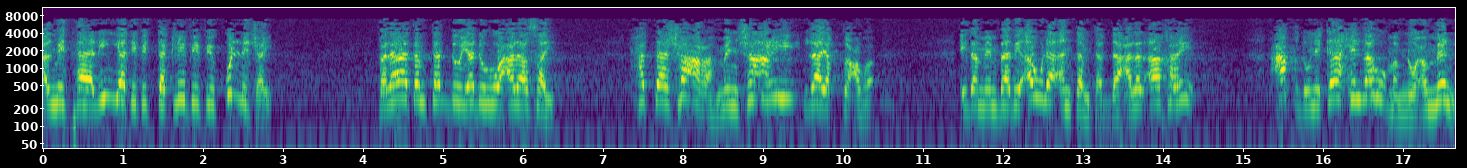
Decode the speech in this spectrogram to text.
المثالية في التكليف في كل شيء. فلا تمتد يده على صيد حتى شعره من شعره لا يقطعها. إذا من باب أولى أن تمتد على الآخرين. عقد نكاح له ممنوع منه.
